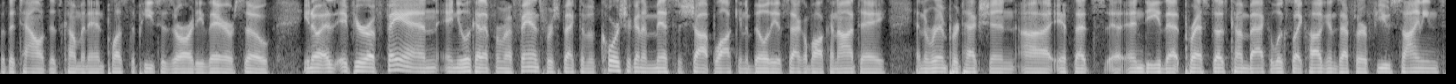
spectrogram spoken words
with the talent that's coming in plus the pieces are already there. So, you know, as if you're a fan and you look at it from a fan's perspective, of course you're going to miss the shot blocking ability of Sagaba Konate and the rim protection. Uh, if that's uh, indeed that press does come back, it looks like Huggins after a few signings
